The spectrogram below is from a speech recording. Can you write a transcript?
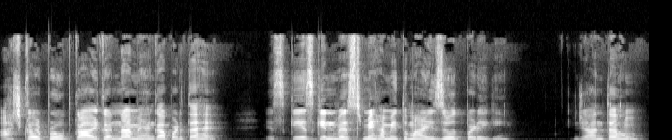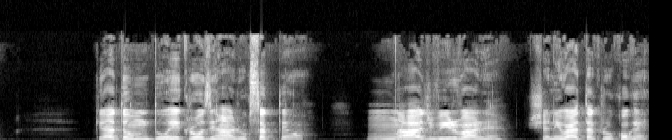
आजकल प्रोपकार करना महँगा पड़ता है। इस केस के इन्वेस्ट में हमें तुम्हारी ज़रूरत पड़ेगी। जानता हूँ। क्या तुम दो एक रोज़ यहाँ रुक सकते हो? हम्म, आज वीरवार है। शनिवार तक रुकोगे?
